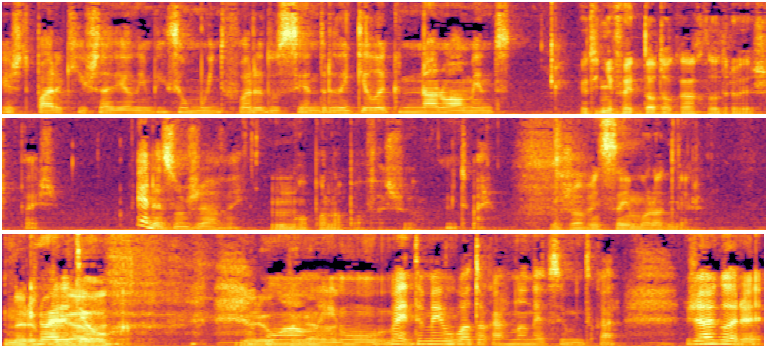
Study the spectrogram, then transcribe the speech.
Este parque e o Estádio Olímpico são muito fora do centro daquilo a que normalmente. Eu tinha feito de autocarro da outra vez, Pois. Eras um jovem. um Hoponopo, acho eu. Muito bem. Um jovem sem amor ao dinheiro. Não era Que não era teu. Não era Um homem. Um... Bem, também o autocarro não deve ser muito caro. Já agora,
